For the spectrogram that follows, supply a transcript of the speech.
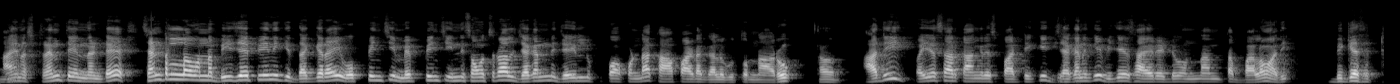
ఆయన స్ట్రెంగ్త్ ఏంటంటే సెంట్రల్లో ఉన్న బీజేపీనికి దగ్గరై ఒప్పించి మెప్పించి ఇన్ని సంవత్సరాలు జగన్ని జైలు పోకుండా కాపాడగలుగుతున్నారు. అవును. అది వైఎస్ఆర్ కాంగ్రెస్ పార్టీకి జగన్కి విజయసాయిరెడ్డి ఉన్నంత బలం అది. బిగ్గెస్ట్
